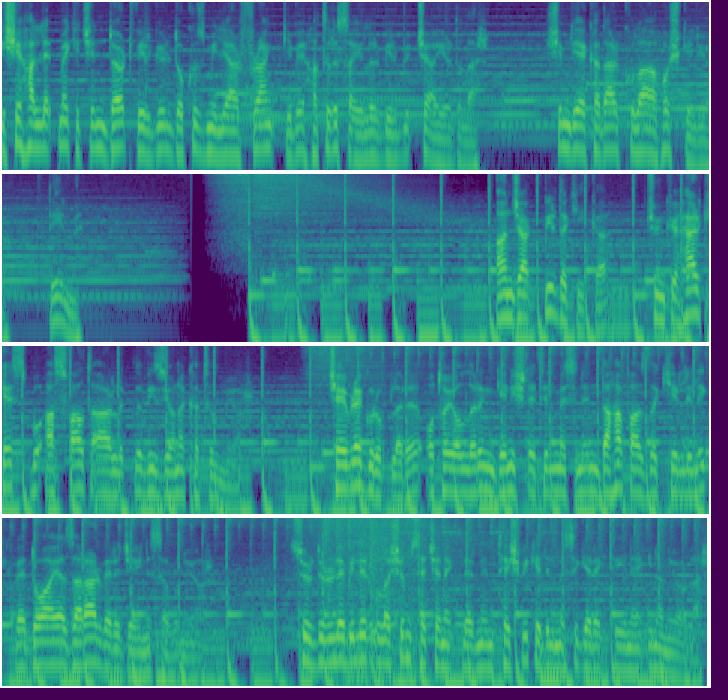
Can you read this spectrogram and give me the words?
işi halletmek için 4,9 milyar frank gibi hatırı sayılır bir bütçe ayırdılar. Şimdiye kadar kulağa hoş geliyor, değil mi? Ancak bir dakika, çünkü herkes bu asfalt ağırlıklı vizyona katılmıyor. Çevre grupları otoyolların genişletilmesinin daha fazla kirlilik ve doğaya zarar vereceğini savunuyor. Sürdürülebilir ulaşım seçeneklerinin teşvik edilmesi gerektiğine inanıyorlar.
